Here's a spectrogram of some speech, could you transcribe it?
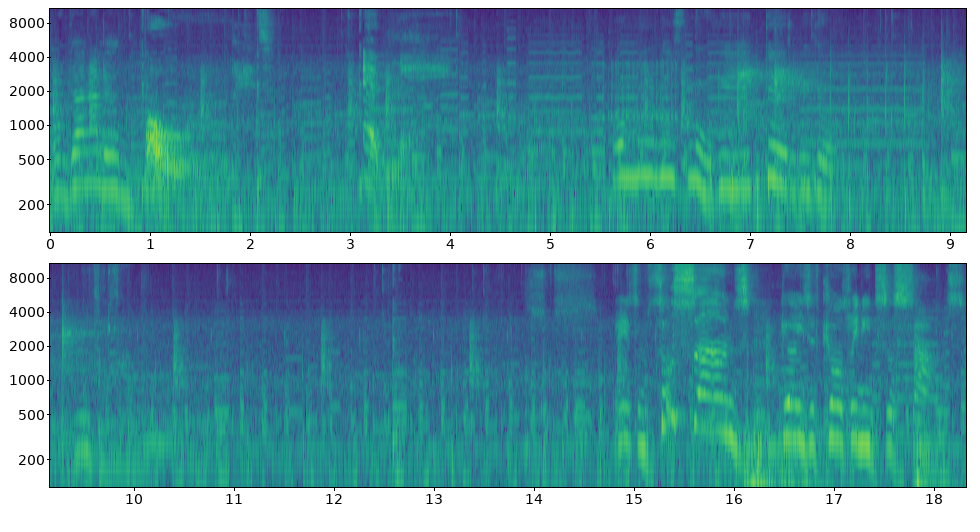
We're gonna do bold. Emily. Amogus movie. There we go. Need some sound. We need some sus sounds! Guys, of course we need sus sounds.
